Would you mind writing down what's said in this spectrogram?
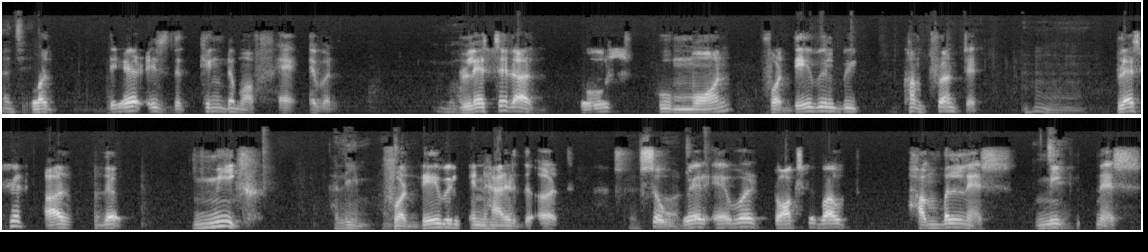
हाँ जी। For their is the kingdom of heaven blessed are those who mourn for they will be confronted. Blessed are the meek हलीम for they will inherit the earth. So wherever talks about humbleness, meekness,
